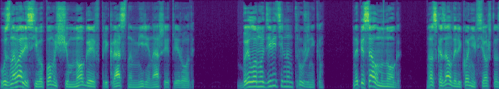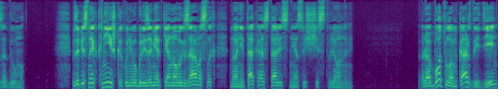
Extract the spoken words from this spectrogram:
узнавали с его помощью многое в прекрасном мире нашей природы. Был он удивительным тружеником, написал много, но сказал далеко не все, что задумал. В записных книжках у него были заметки о новых замыслах, но они так и остались неосуществленными. Работал он каждый день,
